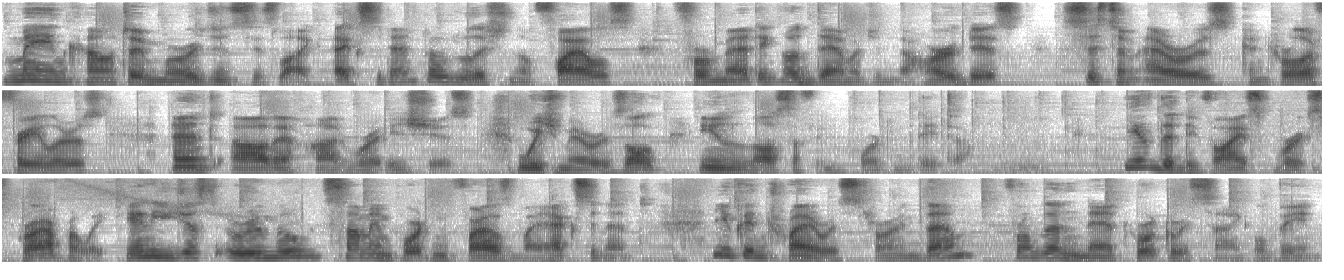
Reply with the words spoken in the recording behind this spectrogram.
may encounter emergencies like accidental deletion of files, formatting or damaging the hard disk, system errors, controller failures, and other hardware issues, which may result in loss of important data. If the device works properly and you just removed some important files by accident, you can try restoring them from the Network Recycle bin.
